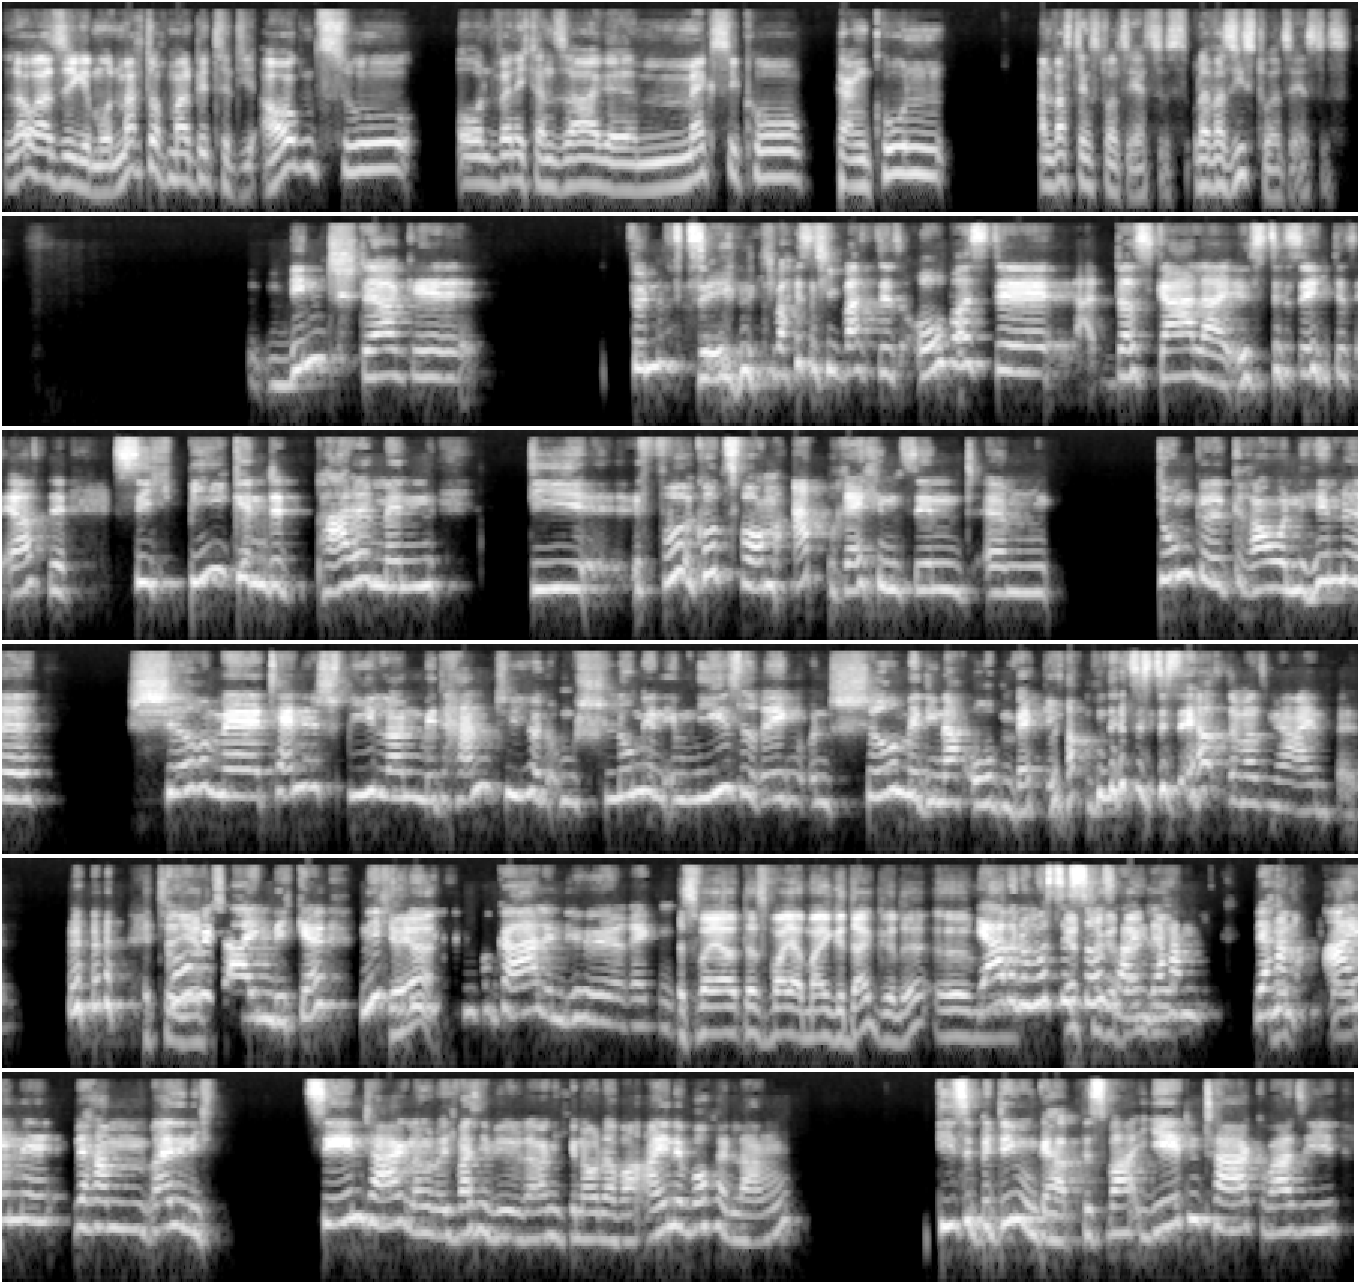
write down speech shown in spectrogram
Laura Siegemund, mach doch mal bitte die Augen zu und wenn ich dann sage Mexiko, Cancun, an was denkst du als erstes? Oder was siehst du als erstes? Windstärke 15. Ich weiß nicht, was das oberste der Skala ist. Das sehe ich das erste. Sich biegende Palmen, die kurz vorm Abbrechen sind, ähm, dunkelgrauen Himmel, Schirme, Tennisspielern mit Handtüchern umschlungen im Nieselregen und Schirme, die nach oben wegklappen. Das ist das Erste, was mir einfällt. Komisch eigentlich, gell? Nicht ja, ja. den Pokal in die Höhe recken. Das war ja, das war ja mein Gedanke, ne? Ähm, ja, aber du musst es so Gedanke, sagen. Wir haben, wir haben eine, wir haben, weiß ich nicht, zehn Tage lang, oder ich weiß nicht, wie lange ich genau da war, eine Woche lang diese Bedingung gehabt. Das war jeden Tag quasi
